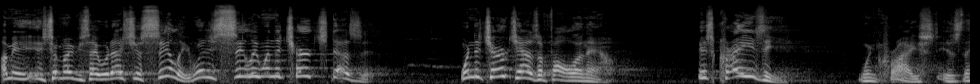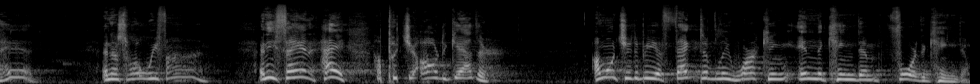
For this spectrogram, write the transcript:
I mean, some of you say, well, that's just silly. Well, it's silly when the church does it, when the church has a falling out. It's crazy when Christ is the head. And that's what we find. And he's saying, hey, I'll put you all together. I want you to be effectively working in the kingdom for the kingdom.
